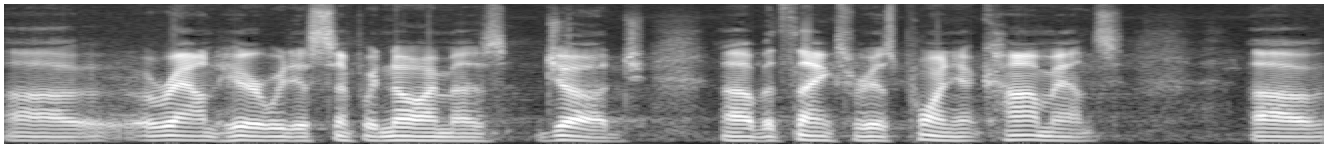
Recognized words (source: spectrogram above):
Uh, Around here, we just simply know him as Judge, Uh, but thanks for his poignant comments. Uh,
